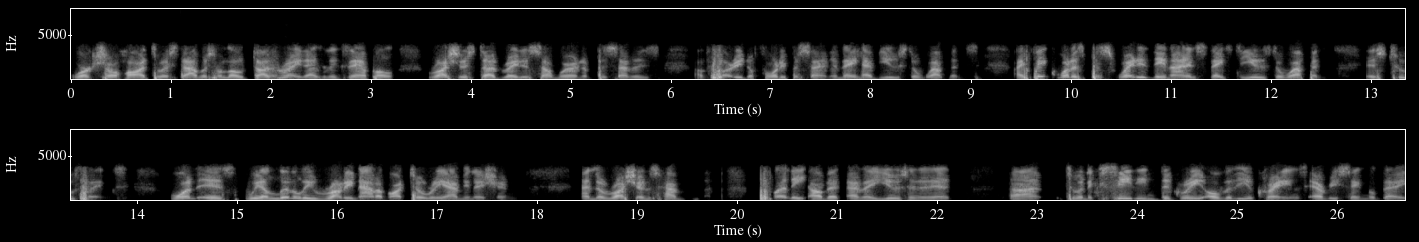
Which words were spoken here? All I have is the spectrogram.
worked so hard to establish a low dud rate. As an example, Russia's dud rate is somewhere in a percentage of 30 to 40 percent, and they have used the weapons. I think what has persuaded the United States to use the weapon is two things. One is we are literally running out of artillery ammunition, and the Russians have plenty of it, and they're using it uh, to an exceeding degree over the Ukrainians every single day.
